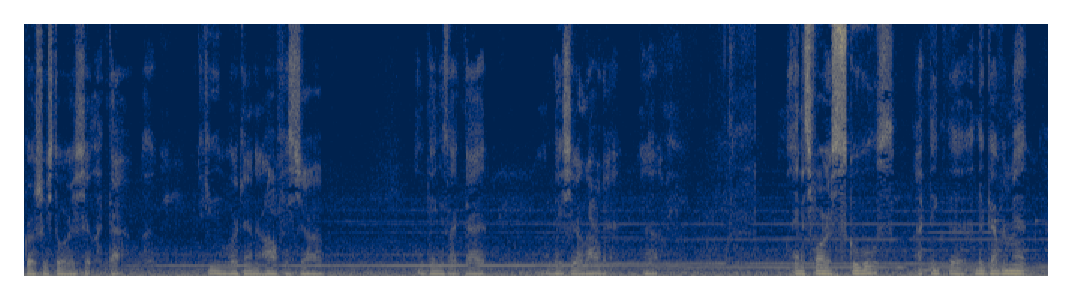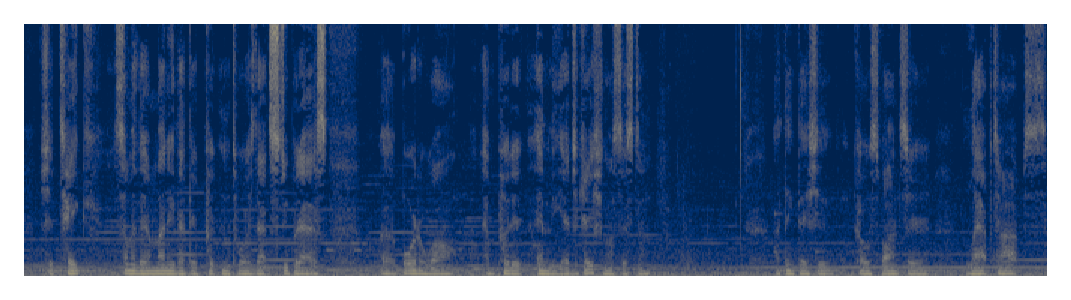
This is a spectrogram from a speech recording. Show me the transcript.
grocery stores, shit like that. But if you work in an office job and things like that, they should allow that. You know what I mean? And as far as schools, I think the the government should take some of their money that they're putting towards that stupid ass uh, border wall and put it in the educational system. I think they should co-sponsor laptops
